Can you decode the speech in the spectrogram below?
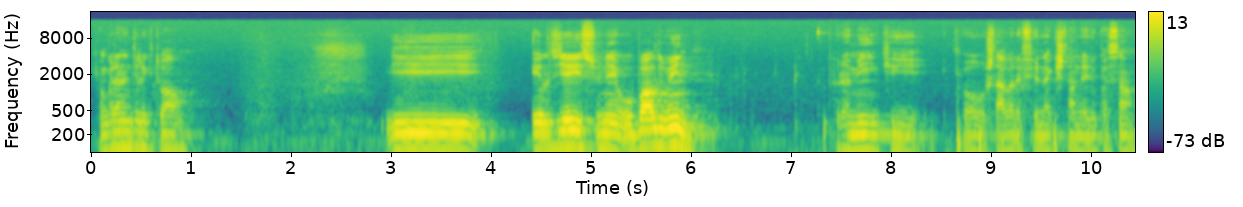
que é um grande intelectual. E ele dizia isso, né? O Baldwin para mim que, que eu estava a referir na questão da educação.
